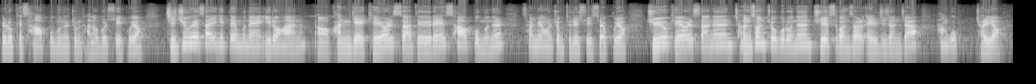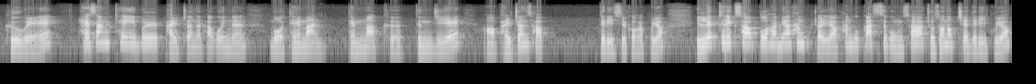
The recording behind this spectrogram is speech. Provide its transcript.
이렇게 사업 부분을 좀 나눠볼 수 있고요. 지주 회사이기 때문에 이러한 어, 관계 계열사들의 사업 부문을 설명을 좀 드릴 수 있었고요. 주요 계열사는 전선 쪽으로는 GS건설, LG전자, 한국전력 그 외에 해상 케이블 발전을 하고 있는 뭐 대만, 덴마크 등지의 어, 발전 사업들이 있을 것 같고요. 일렉트릭 사업부 하면 한국전력, 한국가스공사, 조선업체들이 있고요.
